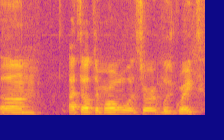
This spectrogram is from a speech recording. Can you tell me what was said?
Um, I thought the moral of the story was great,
